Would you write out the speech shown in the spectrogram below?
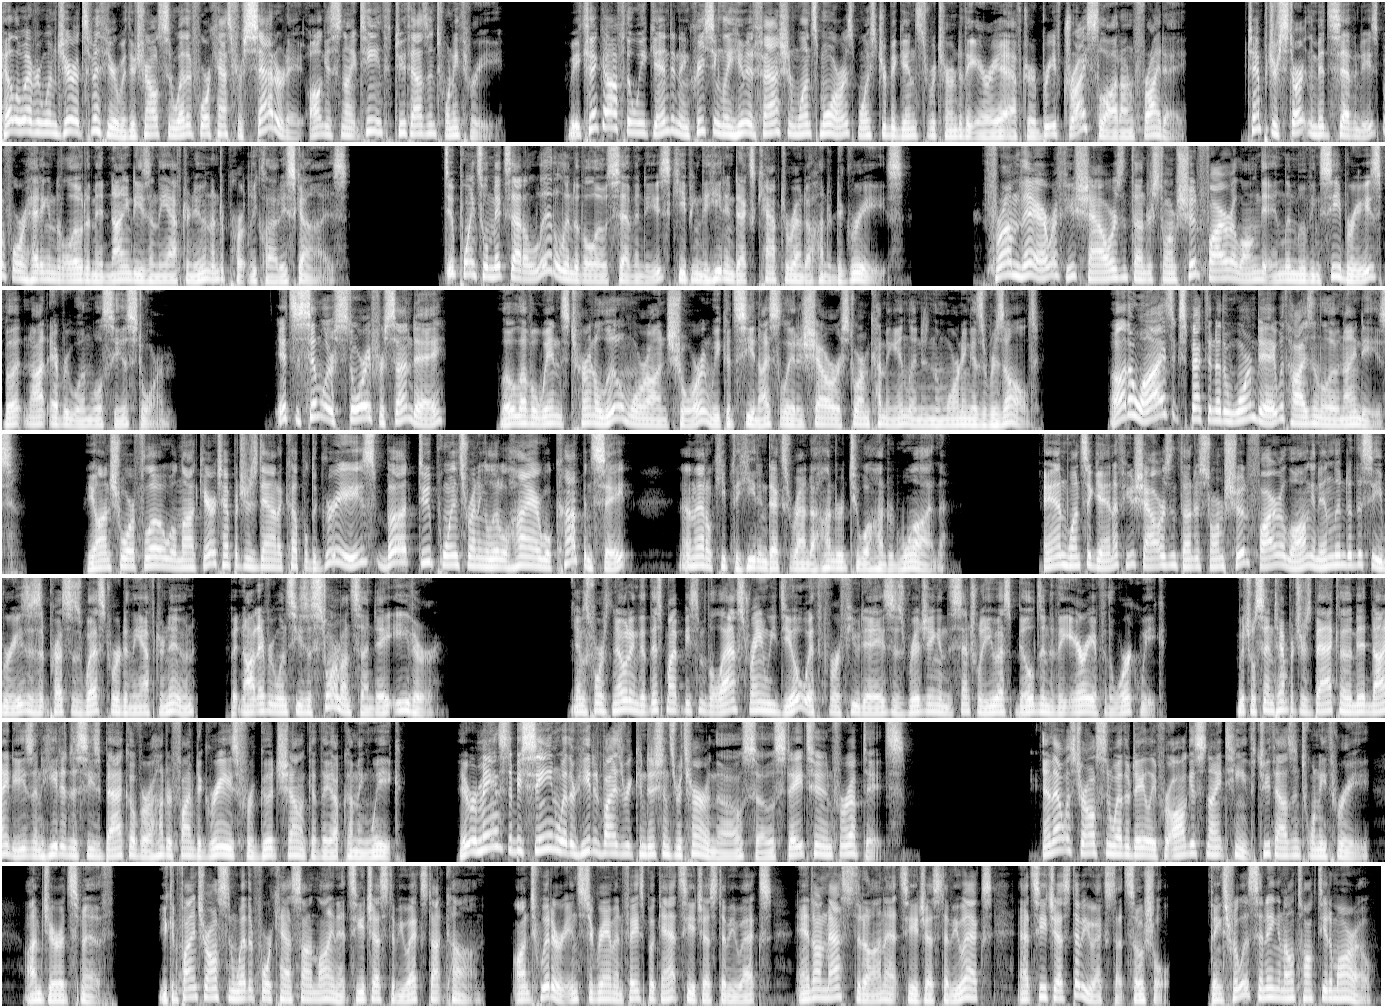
Hello, everyone. Jared Smith here with your Charleston weather forecast for Saturday, August 19th, 2023. We kick off the weekend in increasingly humid fashion once more as moisture begins to return to the area after a brief dry slot on Friday. Temperatures start in the mid 70s before heading into the low to mid 90s in the afternoon under partly cloudy skies. Dew points will mix out a little into the low 70s, keeping the heat index capped around 100 degrees. From there, a few showers and thunderstorms should fire along the inland moving sea breeze, but not everyone will see a storm. It's a similar story for Sunday. Low level winds turn a little more onshore, and we could see an isolated shower or storm coming inland in the morning as a result. Otherwise, expect another warm day with highs in the low 90s. The onshore flow will knock air temperatures down a couple degrees, but dew points running a little higher will compensate, and that'll keep the heat index around 100 to 101. And once again, a few showers and thunderstorms should fire along and inland of the sea breeze as it presses westward in the afternoon, but not everyone sees a storm on Sunday either. And it's worth noting that this might be some of the last rain we deal with for a few days as ridging in the central U.S. builds into the area for the work week, which will send temperatures back in the mid 90s and heat indices back over 105 degrees for a good chunk of the upcoming week. It remains to be seen whether heat advisory conditions return, though, so stay tuned for updates. And that was Charleston Weather Daily for August 19th, 2023. I'm Jared Smith. You can find Charleston weather forecasts online at chswx.com on Twitter, Instagram, and Facebook at CHSWX, and on Mastodon at CHSWX at CHSWX.social. Thanks for listening, and I'll talk to you tomorrow.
